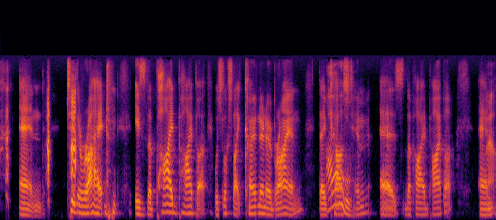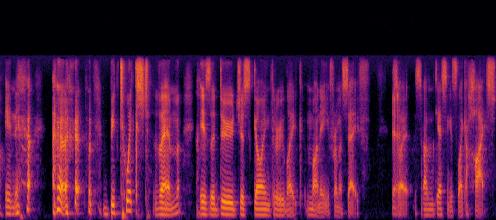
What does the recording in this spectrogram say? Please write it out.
and to the right is the Pied Piper, which looks like Conan O'Brien. They've Oh. cast him as the Pied Piper, and Wow. in betwixt them is a dude just going through like money from a safe. Yeah. So, so I'm guessing it's like a heist.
